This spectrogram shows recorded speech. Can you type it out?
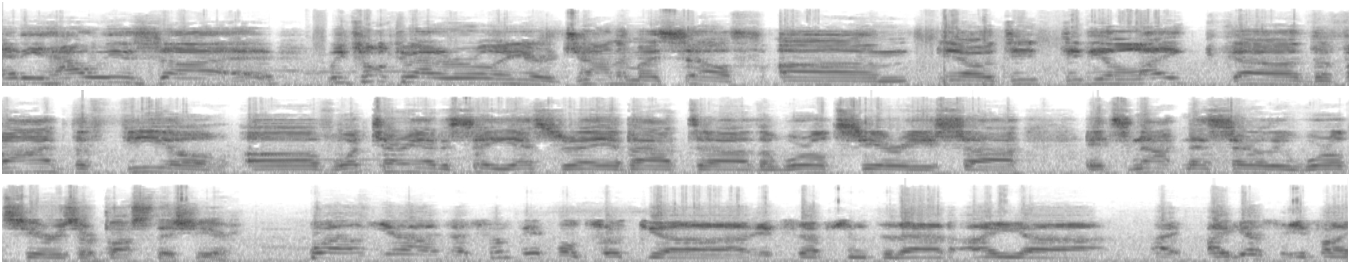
Eddie, how is? Uh, we talked about it earlier, John and myself. Um, you know, did, did you like uh, the vibe, the feel of what Terry had to say yesterday about uh, the World Series? Uh, it's not necessarily World Series or bust this year. Well, yeah, some people took uh, exception to that. I, uh, I, I guess if I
